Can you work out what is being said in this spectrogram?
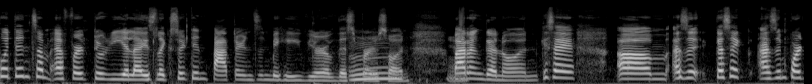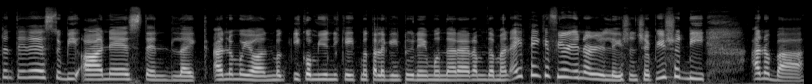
put in some effort to realize, like, certain patterns and behavior of this person. Parang ganon. Kasi, um, as a, kasi, as important it is to be honest and, like, ano mo yon mag, i-communicate mo talaga yung tunay mo nararamdaman. I think if you're in a relationship, you should be, ano ba,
